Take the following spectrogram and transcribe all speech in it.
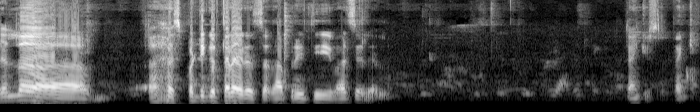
ಅದೆಲ್ಲ ಸ್ಫಟಿಕ ತರ ಇರುತ್ತೆ ಸರ್ ಆ ಪ್ರೀತಿ ವಾತ್ಸಲ್ಯ ಎಲ್ಲ thank you sir thank you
